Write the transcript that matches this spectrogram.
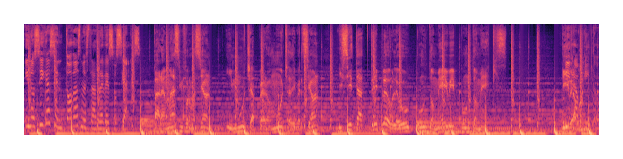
y nos sigas en todas nuestras redes sociales. Para más información y mucha, pero mucha diversión, visita www.maybe.mx. Vibra bonito.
